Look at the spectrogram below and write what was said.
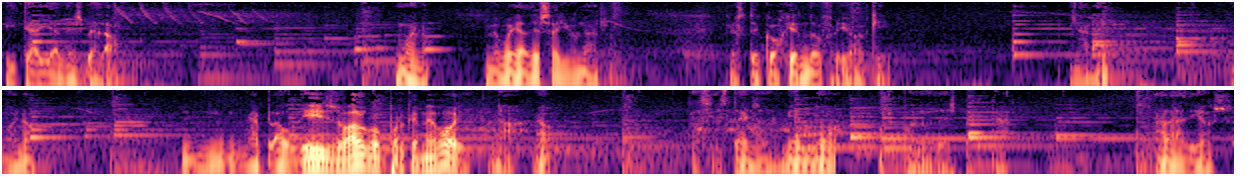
y te haya desvelado. Bueno, me voy a desayunar, que estoy cogiendo frío aquí. Bueno, ¿me aplaudís o algo porque me voy? No, no. Que si estáis durmiendo os puedo despertar. Adiós.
